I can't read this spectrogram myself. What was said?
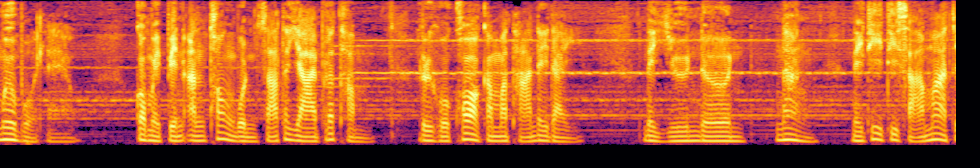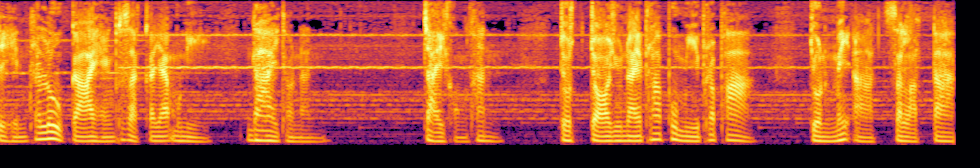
เมื่อบวชแล้ว ก็ไม่เป็นอันท่องบนสาธยายพระธรรม หรือหัวข้อกรรมฐานใด ๆ ได้ยืนเดิน นั่งในที่ที่สามารถจะเห็นพระรูปกายแห่งพระสักยมุนีได้เท่านั้น ใจของท่าน จดจ่ออยู่ในพระผู้มีพระภาค จนไม่อาจสลัดได้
